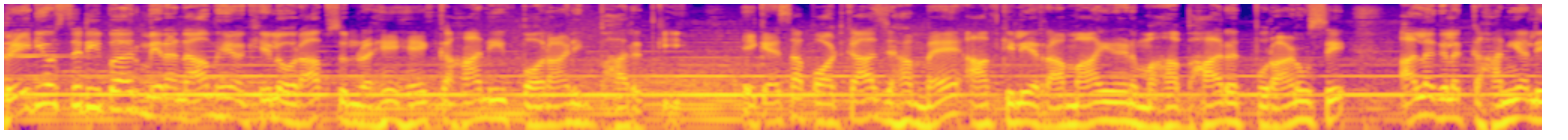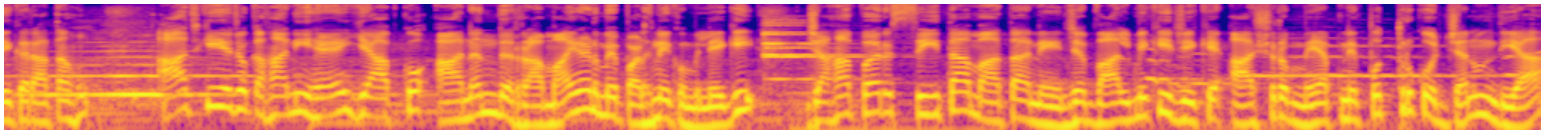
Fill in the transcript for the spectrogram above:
रेडियो सिटी पर मेरा नाम है अखिल और आप सुन रहे हैं कहानी पौराणिक भारत की। एक ऐसा पॉडकास्ट जहाँ मैं आपके लिए रामायण महाभारत पुराणों से अलग अलग कहानियाँ लेकर आता हूँ। आज की ये जो कहानी है, ये आपको आनंद रामायण में पढ़ने को मिलेगी, जहाँ पर सीता माता ने जब वाल्मीकि जी के आश्रम में अपने पुत्र को जन्म दिया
